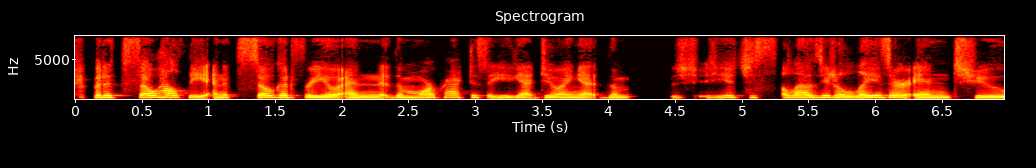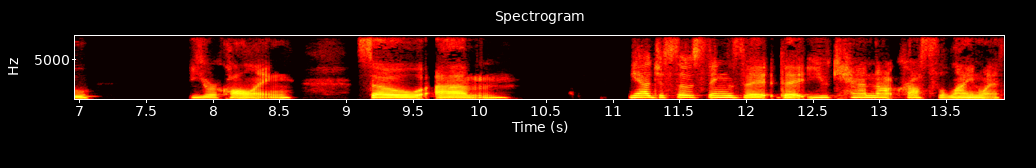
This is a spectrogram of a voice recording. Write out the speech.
but it's so healthy and it's so good for you. And the more practice that you get doing it, the it just allows you to laser into your calling. So um yeah, just those things that that you cannot cross the line with.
